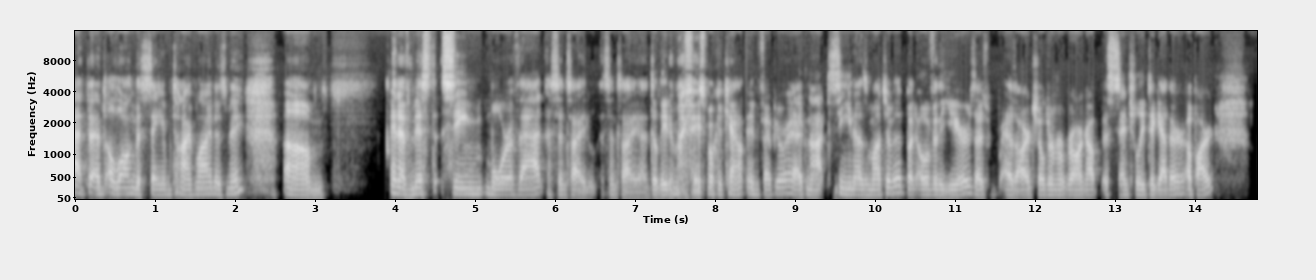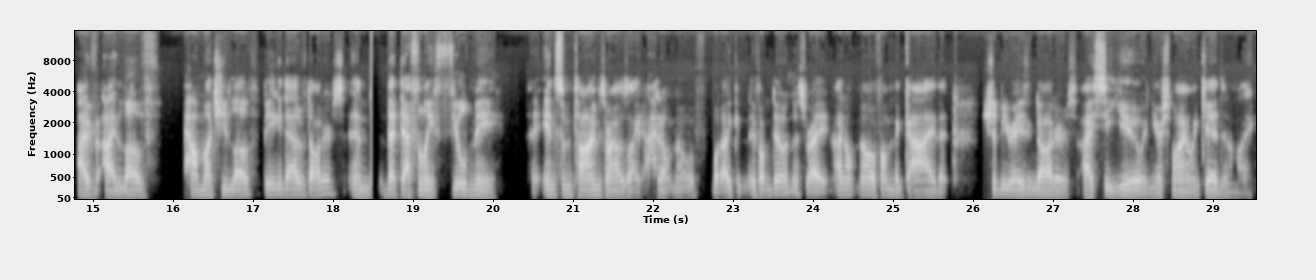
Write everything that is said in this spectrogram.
at the, along the same timeline as me? Um, and I've missed seeing more of that since I since I uh, deleted my Facebook account in February. I've not seen as much of it, but over the years, as as our children were growing up essentially together apart, I've I love how much you love being a dad of daughters, and that definitely fueled me in some times where I was like, I don't know if what I can if I'm doing this right. I don't know if I'm the guy that should be raising daughters. I see you and you're smiling kids, and I'm like,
